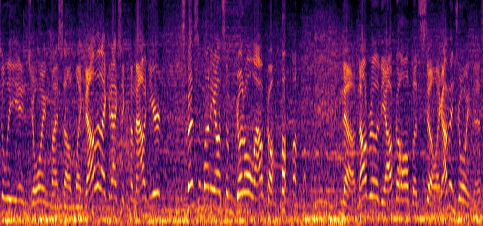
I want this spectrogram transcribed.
actually enjoying myself. Like now that I can actually come out here, spend some money on some good old alcohol. no, not really the alcohol, but still, like I'm enjoying this.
